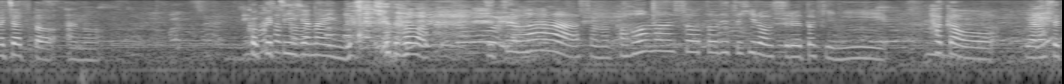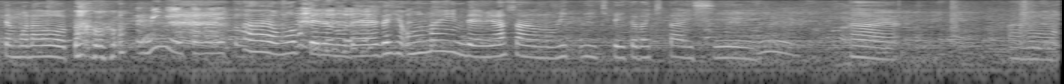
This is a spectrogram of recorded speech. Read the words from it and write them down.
まあ、ちょっとあのえ告知じゃまないんですけど 実はそのパフォーマンスを当日披露する時に墓をやらせてもらおうと。見に行かないと、はい思ってるので ぜひオンラインで皆さんも見に来ていただきたいしうん。はい。あの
